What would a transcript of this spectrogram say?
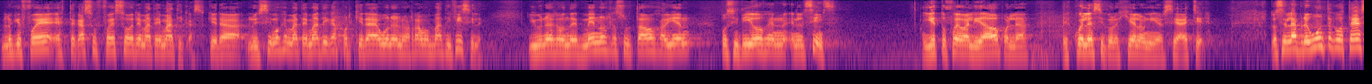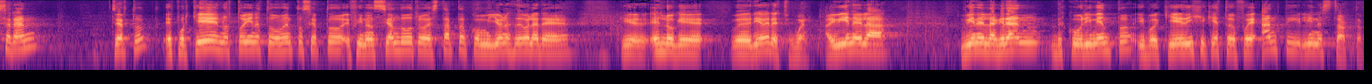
lo que fue, este caso fue sobre matemáticas, que era, lo hicimos en matemáticas porque era uno de los ramos más difíciles y uno de donde menos resultados habían positivos en, el SIMS. Y esto fue validado por la Escuela de Psicología de la Universidad de Chile. Entonces, la pregunta que ustedes harán ¿cierto? Es por qué no estoy en este momento, ¿cierto?, financiando otro startup con millones de dólares, que es lo que debería haber hecho. Bueno, ahí viene la, viene la gran descubrimiento y por qué dije que esto fue anti-lean startup.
